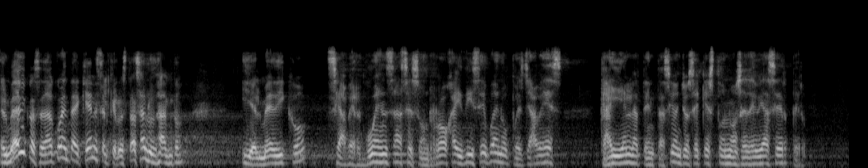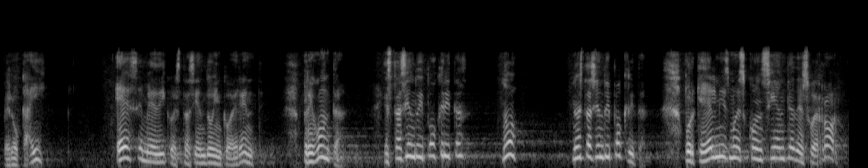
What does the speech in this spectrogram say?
el médico se da cuenta de quién es el que lo está saludando y el médico se avergüenza, se sonroja y dice, bueno, pues ya ves, caí en la tentación, yo sé que esto no se debe hacer, pero, pero caí. Ese médico está siendo incoherente. Pregunta, ¿está siendo hipócrita? No, no está siendo hipócrita, porque él mismo es consciente de su error.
